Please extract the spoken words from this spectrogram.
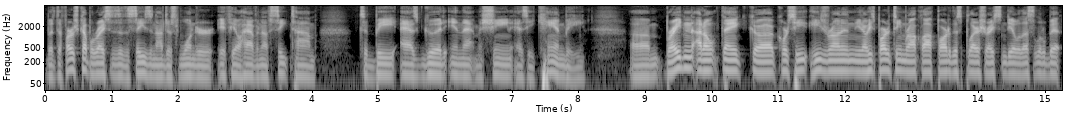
But the first couple races of the season, I just wonder if he'll have enough seat time to be as good in that machine as he can be. Um, Braden, I don't think. Uh, of course, he he's running. You know, he's part of Team Rock Life, part of this Polaris racing deal with us a little bit.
